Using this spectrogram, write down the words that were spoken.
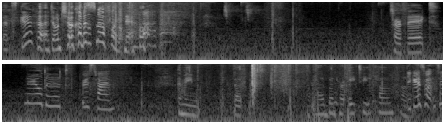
That's good. Uh, don't choke on a snowflake now. Perfect. Nailed it. First time. I mean, that, might have been her 18th time. Huh? You guys want to?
